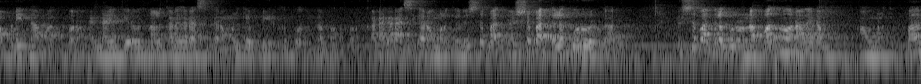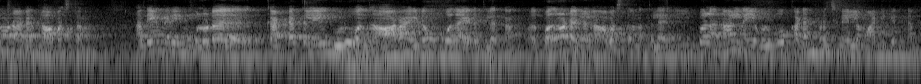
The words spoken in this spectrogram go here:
அப்படின்னு தான் பார்க்க போகிறோம் ரெண்டாயிரத்தி இருபத்தி நாலு கடக ராசிக்காரவங்களுக்கு எப்படி இருக்க போகுதுன்னு தான் பார்க்க போகிறோம் கடக ராசிக்காரவங்களுக்கு ரிஷப ரிஷபத்தில் குரு இருக்கார். ரிஷபத்தில் குருன்னா பதினோராம் இடம் அவங்களுக்கு. பதினோராம் இடம் லாபஸ்தானம். அதே மாதிரி உங்களோட கட்டத்திலேயே குரு வந்து ஆறாயிரம் இடம் ஒன்பதாம் இடத்துல இருக்காங்க பதினோராயிரம் லாபஸ்தானத்தில் இவ்வளோ நாள் நான் எவ்வளவோ கடன் பிரச்சனையில் மாட்டிக்கிருந்தேன்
